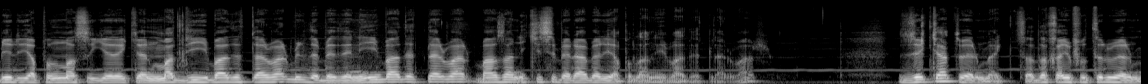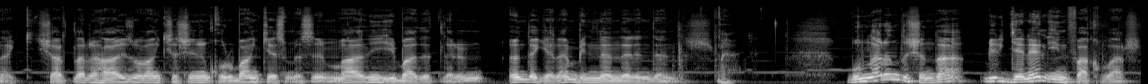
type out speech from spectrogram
bir yapılması gereken maddi ibadetler var, bir de bedeni ibadetler var. Bazen ikisi beraber yapılan ibadetler var. Zekat vermek, sadakayı fıtır vermek, şartları haiz olan kişinin kurban kesmesi mali ibadetlerin önde gelen bilinenlerindendir. Evet. Bunların dışında bir genel infak var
